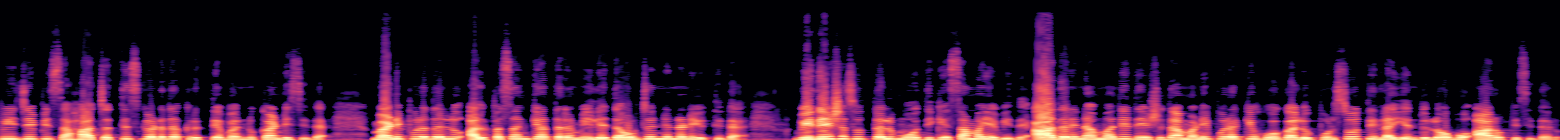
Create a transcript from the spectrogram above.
ಬಿಜೆಪಿ ಸಹ ಛತ್ತೀಸ್ಗಢದ ಕೃತ್ಯವನ್ನು ಖಂಡಿಸಿದೆ. ಮಣಿಪುರದಲ್ಲೂ ಅಲ್ಪಸಂಖ್ಯಾತರ ಮೇಲೆ ದೌರ್ಜನ್ಯ ನಡೆಯುತ್ತಿದೆ. ವಿದೇಶ ಸುತ್ತಲೂ ಮೋದಿಗೆ ಸಮಯವಿದೆ. ಆದರೆ ನಮ್ಮದೇ ದೇಶದ ಮಣಿಪುರಕ್ಕೆ ಹೋಗಲು ಪುರ್ಸೋತಿಲ್ಲ ಎಂದು ಲೋಬೋ ಆರೋಪಿಸಿದರು.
